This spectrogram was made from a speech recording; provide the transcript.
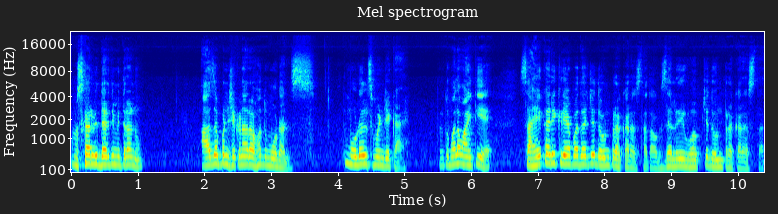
नमस्कार विद्यार्थी मित्रांनो. आज आपण शिकणार आहोत मॉडल्स मॉडल्स म्हणजे काय? तर तुम्हाला माहिती आहे सहाय्यकारी क्रियापदाचे दोन प्रकार असतात. ऑक्झलरी वर्बचे दोन प्रकार असतात.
